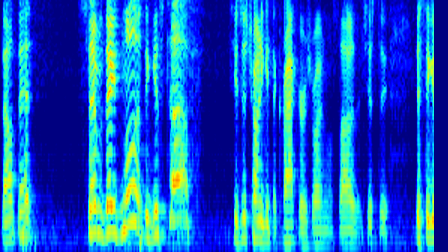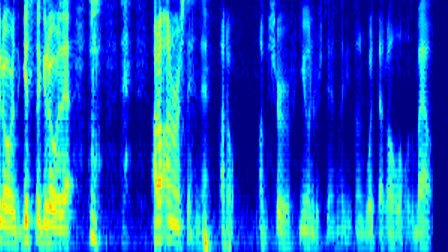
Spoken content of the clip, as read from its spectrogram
about that seventh, eighth month, it gets tough. She's just trying to get the crackers right on the side of it, just to just to get over just to get over that. Oh, I don't, I don't understand that. I don't. I'm sure you understand, ladies, on what that all is about.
